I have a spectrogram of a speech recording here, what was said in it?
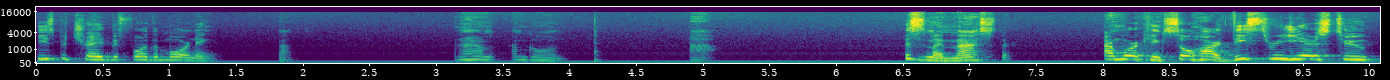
he's betrayed before the morning. And I'm, I'm going. This is my master. I'm working so hard these three years to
